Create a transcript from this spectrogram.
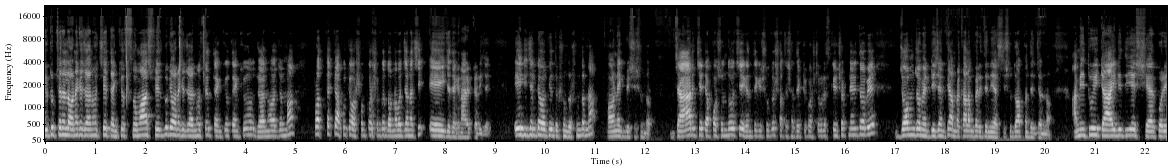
ইউটিউব চ্যানেলে অনেকে জয়েন হচ্ছে থ্যাংক ইউ সো মাচ ফেসবুকে অনেকে জয়েন হচ্ছে thank you thank you join হওয়ার জন্য প্রত্যেকটা আপুকে অসংখ্য অসংখ্য ধন্যবাদ জানাচ্ছি। এই যে দেখেন আরেকটা ডিজাইন এই ডিজাইনটাও কিন্তু সুন্দর সুন্দর না? অনেক বেশি সুন্দর। যার যেটা পছন্দ হচ্ছে এখান থেকে শুধু সাথে সাথে একটু কষ্ট করে স্ক্রিনশট নিয়ে নিতে হবে। জমজমের ডিজাইনকে আমরা কালামকারিতে নিয়ে আসছি শুধু আপনাদের জন্য। আমি দুইটা আইডি দিয়ে শেয়ার করি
